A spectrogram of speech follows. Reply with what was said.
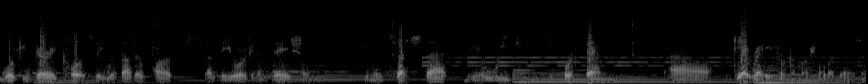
working very closely with other parts of the organization, you know, such that you know we can support them uh, get ready for commercialization.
